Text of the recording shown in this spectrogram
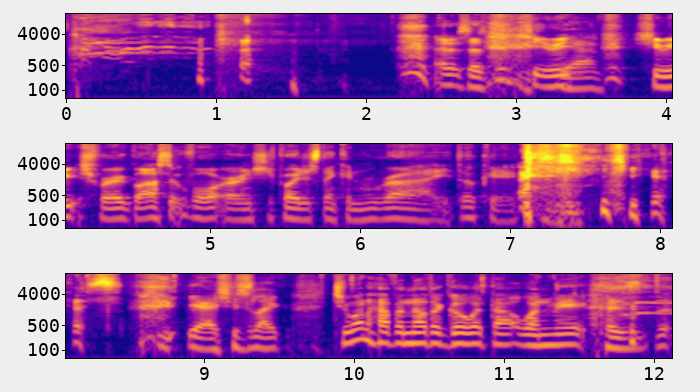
and it says she re- Yeah. she reached for a glass of water, and she's probably just thinking, right, okay. yes. Yeah, she's like, "Do you want to have another go at that one, mate? Because th-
